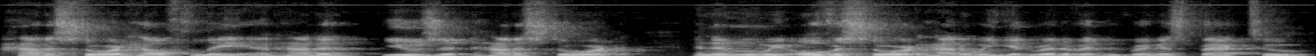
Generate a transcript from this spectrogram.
how to store it healthily and how to use it, how to store it. And then when we overstore it, how do we get rid of it and bring us back to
